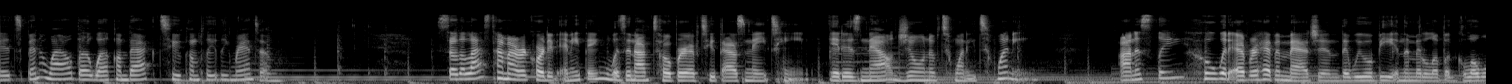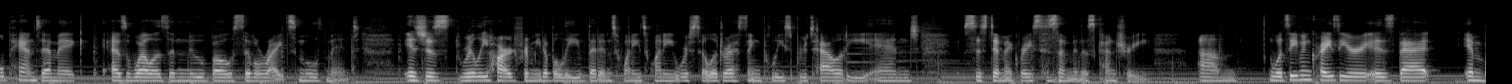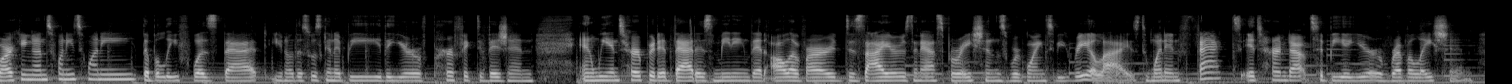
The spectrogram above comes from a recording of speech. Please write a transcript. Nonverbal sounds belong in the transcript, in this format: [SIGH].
It's been a while, but welcome back to Completely Random. So, the last time I recorded anything was in October of 2018. It is now June of 2020. Honestly, who would ever have imagined that we would be in the middle of a global pandemic as well as a nouveau civil rights movement? It's just really hard for me to believe that in 2020 we're still addressing police brutality and systemic racism in this country. Um, what's even crazier is that embarking on 2020, the belief was that, you know, this was going to be the year of perfect vision. And we interpreted that as meaning that all of our desires and aspirations were going to be realized, when in fact, it turned out to be a year of revelation.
